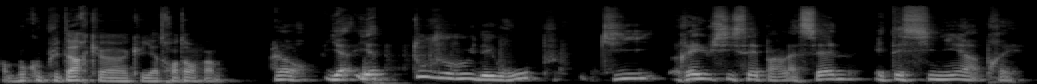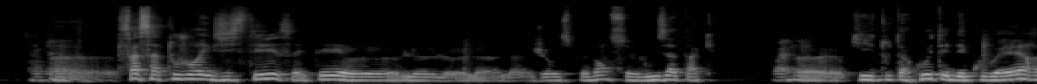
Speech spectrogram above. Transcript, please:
beaucoup plus tard qu'il y a 30 ans. Quoi. Alors, il y, a toujours eu des groupes qui réussissaient par la scène étaient signés après. Euh, ça, ça a toujours existé. Ça a été euh, la jurisprudence Louise Attaque, euh, qui tout à coup était découvert.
